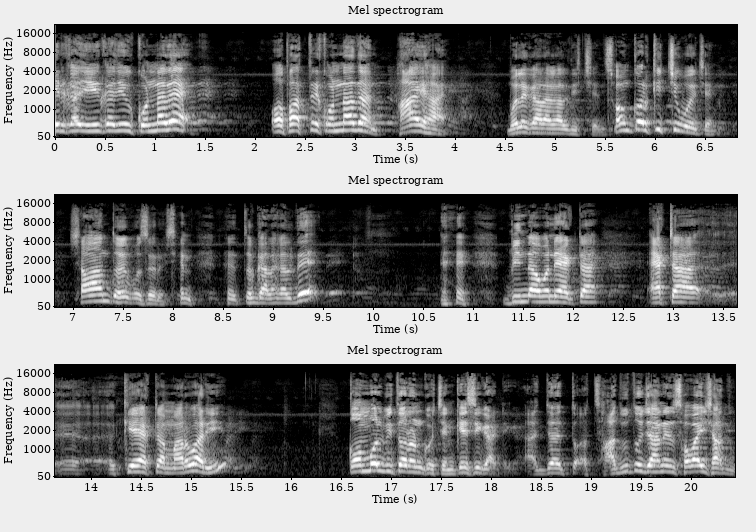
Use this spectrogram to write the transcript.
এর কাজে এর কাজে কন্যা দেয়? অপাত্রে কন্যা দেন? হায় হায়। বলে গালাগাল দিচ্ছেন। শঙ্কর কিচ্ছু বলছেন শান্ত হয়ে বসে রয়েছেন। তো গালাগাল দে। বৃন্দাবনে একটা একটা, কে একটা মারোয়ারি কম্বল বিতরণ করছেন কেসিঘাটে আর সাধু তো জানেন, সবাই সাধু।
